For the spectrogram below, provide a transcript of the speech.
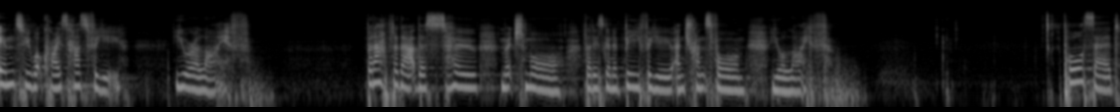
into what Christ has for you, you are alive. But after that, there's so much more that is going to be for you and transform your life. Paul said,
